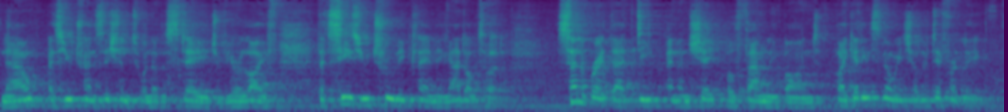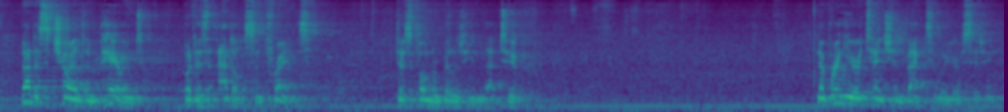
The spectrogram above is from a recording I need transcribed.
Now, as you transition to another stage of your life that sees you truly claiming adulthood, celebrate that deep and unshakable family bond by getting to know each other differently, not as child and parent, but as adults and friends. There's vulnerability in that too. Now bring your attention back to where you're sitting.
